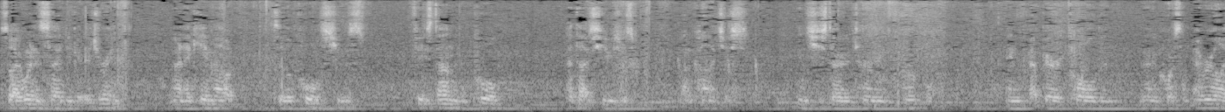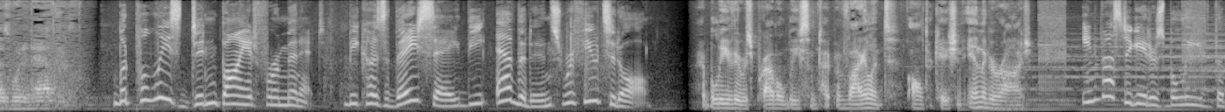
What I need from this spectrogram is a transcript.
So I went inside to get a drink. When I came out to the pool, she was face down in the pool. I thought she was just unconscious. And she started turning purple and got very cold. And, and then, of course, I realized what had happened. But police didn't buy it for a minute because they say the evidence refutes it all. I believe there was probably some type of violent altercation in the garage. Investigators believe the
